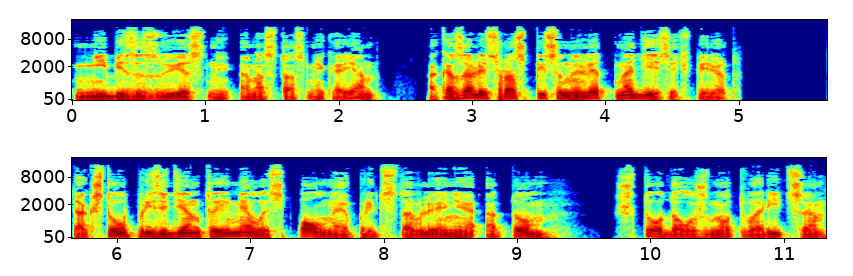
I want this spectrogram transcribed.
небезызвестный Анастас Микоян, оказались расписаны лет на десять вперед. Так что у президента имелось полное представление о том, что должно твориться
